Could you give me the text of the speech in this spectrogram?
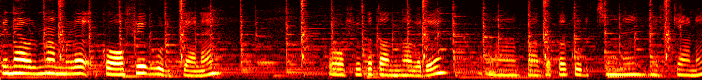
പിന്നെ അവിടുന്ന് നമ്മൾ കോഫിയൊക്കെ കുടിക്കുകയാണ് കോഫിയൊക്കെ തന്നവർ അപ്പം അതൊക്കെ കുടിച്ചിങ്ങനെ ഇരിക്കുകയാണ്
